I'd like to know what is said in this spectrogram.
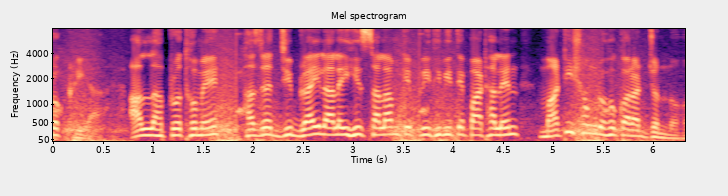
প্রক্রিয়া। আল্লাহ প্রথমে হজরত জিব্রাইল আলাইহিস সালামকে পৃথিবীতে পাঠালেন মাটি সংগ্রহ করার জন্য।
